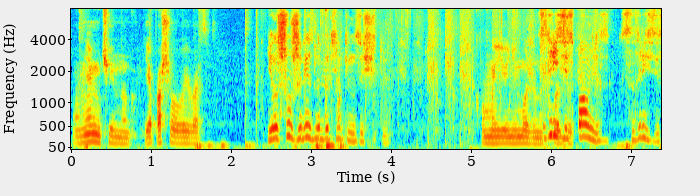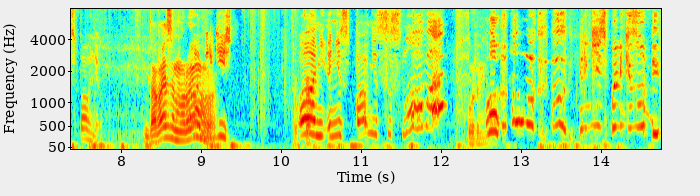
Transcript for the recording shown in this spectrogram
У меня мечей много. Я пошел воевать. Я нашел железные ботинки на защиту. Так мы ее не можем Смотри, здесь спавнер. Смотри, здесь спавнер. Давай замуруем а, его. Берегись. Только... А, они, они спавнятся снова. Уровень. О, о, о, берегись, маленький зомби.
